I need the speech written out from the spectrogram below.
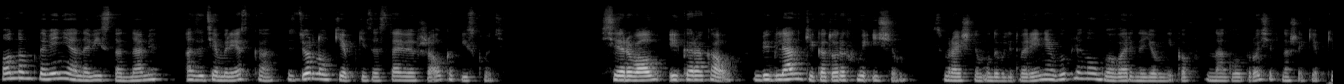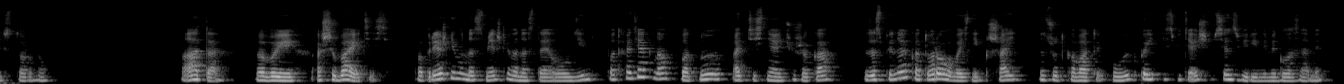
Он на мгновение навис над нами, а затем резко сдернул кепки, заставив жалко пискнуть. «Сервал и Каракал, беглянки, которых мы ищем», — с мрачным удовлетворением выплюнул главарь наемников, нагло бросив наши кепки в сторону. «Ата, вы ошибаетесь», — по-прежнему насмешливо настаивал Дин, подходя к нам вплотную, оттесняя чужака за спиной которого возник Шай с жутковатой улыбкой и светящимися звериными глазами.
